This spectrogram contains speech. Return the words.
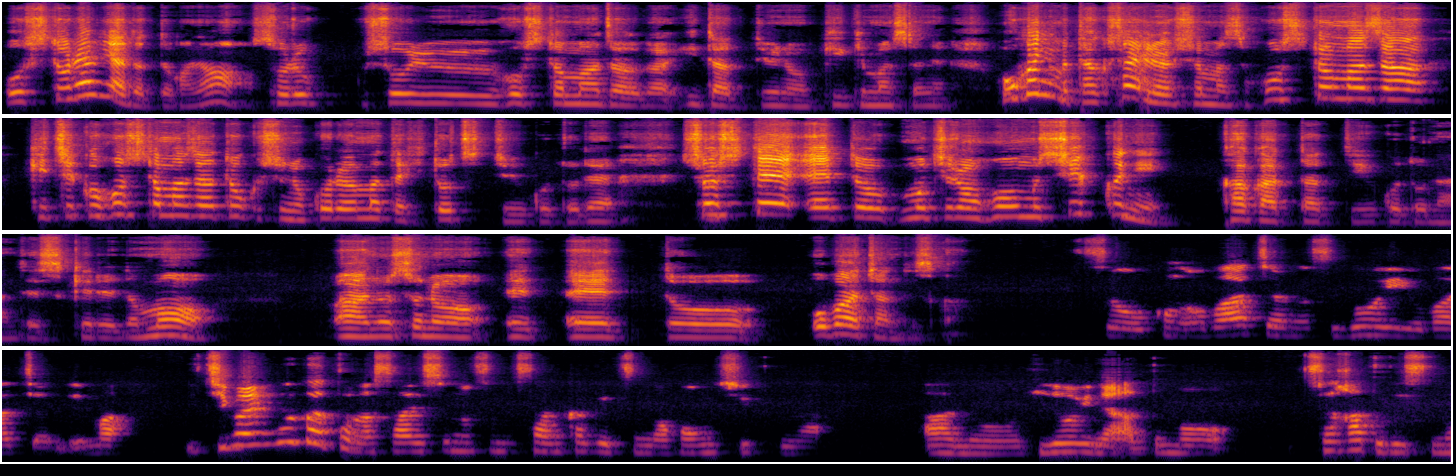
オーストラリアだったかな？それ、そういうホストマザーがいたっていうのを聞きましたね。他にもたくさんいらっしゃいます。ホストマザー、鬼畜ホストマザー特集のこれはまた一つということで、そして、えっ、と、もちろんホームシックにかかったっていうことなんですけれども、あの、その、え、えっと、おばあちゃんですか？そう、このおばあちゃんがすごいおばあちゃんで、まあ、一番ひどかったのは最初のその3ヶ月のホームシックが、あの、ひどいなとも、辛かったですね。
